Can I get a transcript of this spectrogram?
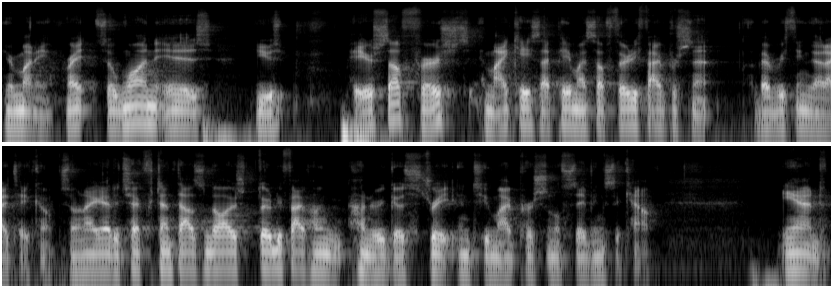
your money, right? So one is you pay yourself first. In my case, I pay myself 35% of everything that I take home. So when I get a check for $10,000, 3500 goes straight into my personal savings account. And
